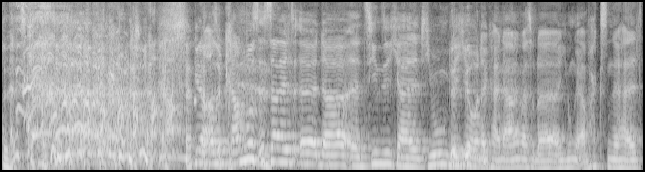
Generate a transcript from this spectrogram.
alles klar. genau, also Krampus ist halt, äh, da äh, ziehen sich halt Jugendliche oder keine Ahnung was oder junge Erwachsene halt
